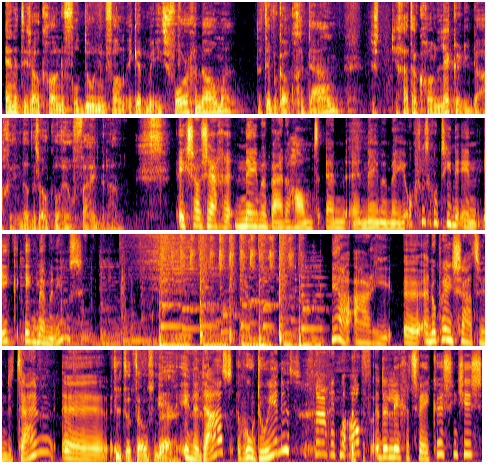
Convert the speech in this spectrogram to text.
En het is ook gewoon de voldoening van, ik heb me iets voorgenomen. Dat heb ik ook gedaan. Dus je gaat ook gewoon lekker die dag in. Dat is ook wel heel fijn eraan. Ik zou zeggen, neem me bij de hand en, en neem me mee je ochtendroutine in. Ik, ik ben benieuwd. Ja, Arie. eh, en opeens zaten we in de tuin. Eh, Tita. Inderdaad. Hoe doe je het? Vraag ik me af. er liggen twee kussentjes.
